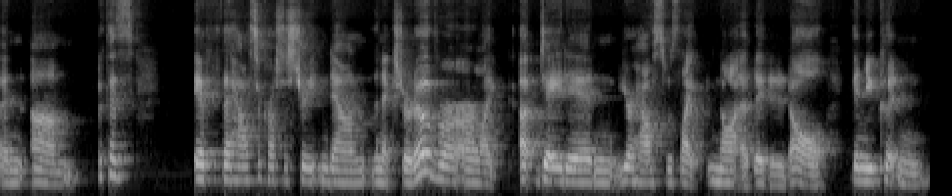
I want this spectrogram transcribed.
And um, because if the house across the street and down the next road over are like updated and your house was like not updated at all, then you couldn't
